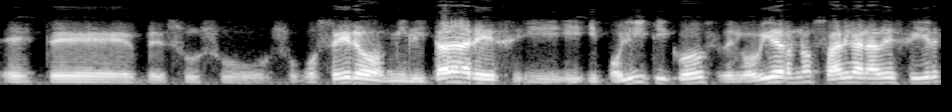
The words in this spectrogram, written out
este, sus voceros militares y, políticos del gobierno salgan a decir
